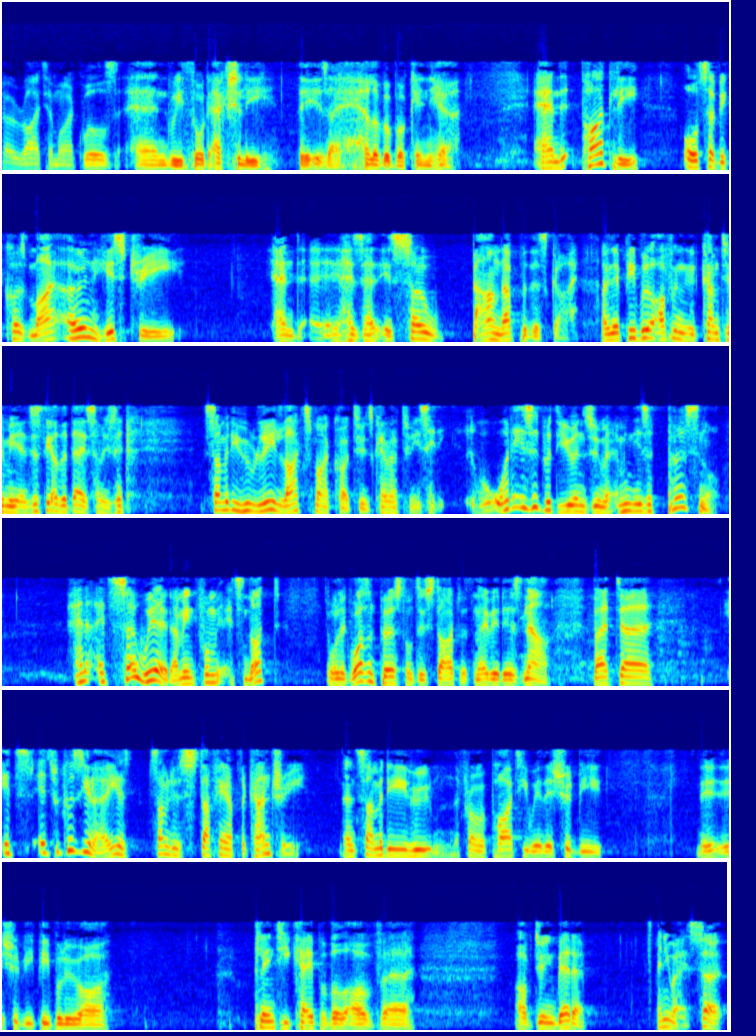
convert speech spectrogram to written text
co-writer Mike Wills, and we thought actually there is a hell of a book in here, and partly also because my own history and uh, has is so bound up with this guy. I mean, there are people who often come to me, and just the other day, somebody said, somebody who really likes my cartoons came up to me and said, "What is it with you and Zuma? I mean, is it personal?" And it's so weird. I mean, for me, it's not. Well, it wasn't personal to start with. Maybe it is now, but. Uh, it's it's because you know you're somebody who's stuffing up the country and somebody who from a party where there should be there, should be people who are plenty capable of uh, of doing better. Anyway, so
